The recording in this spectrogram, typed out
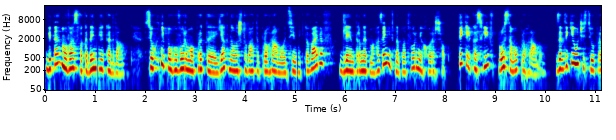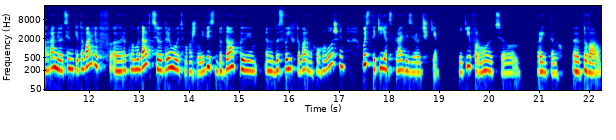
Вітаємо вас в Академії К2. Сьогодні поговоримо про те, як налаштувати програму оцінки товарів для інтернет-магазинів на платформі Horashop. Декілька слів про саму програму. Завдяки участі у програмі оцінки товарів е, рекламодавці отримують можливість додати е, до своїх товарних оголошень ось такі яскраві зірочки, які формують е, рейтинг товару.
